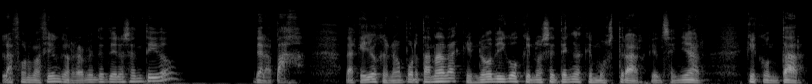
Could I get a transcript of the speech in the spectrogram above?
la formación que realmente tiene sentido de la paja, de aquello que no aporta nada, que no digo que no se tenga que mostrar, que enseñar, que contar,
